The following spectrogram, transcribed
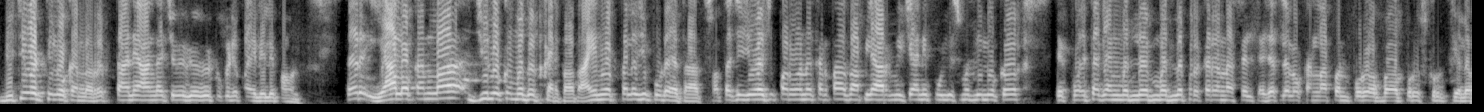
भीती वाटते लोकांना रक्त आणि अंगाचे वेगवेगळे तुकडे पाहिलेले पाहून. तर या लोकांना जी लोक मदत करतात ऐन वक्ताला जी पुढे येतात स्वतःची जीवाची पर्वा न करता आज आपल्या आर्मीचे आणि पोलीस मधली लोक ते कोयता गँग मधले मधलं प्रकरण असेल त्याच्यातल्या लोकांना आपण पुरस्कृत केलं.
